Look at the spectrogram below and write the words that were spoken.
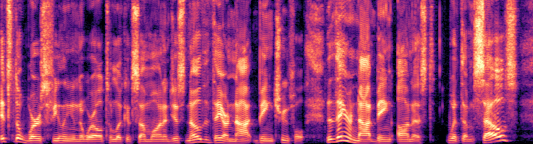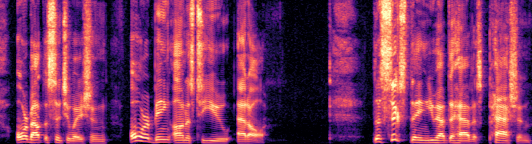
It's the worst feeling in the world to look at someone and just know that they are not being truthful, that they are not being honest with themselves or about the situation or being honest to you at all. The sixth thing you have to have is passion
